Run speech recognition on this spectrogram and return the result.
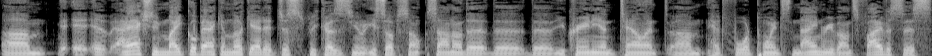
Um, it, it, I actually might go back and look at it just because, you know, Issuf Sanon, the, the, the Ukrainian talent, um, had four points, nine rebounds, five assists.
